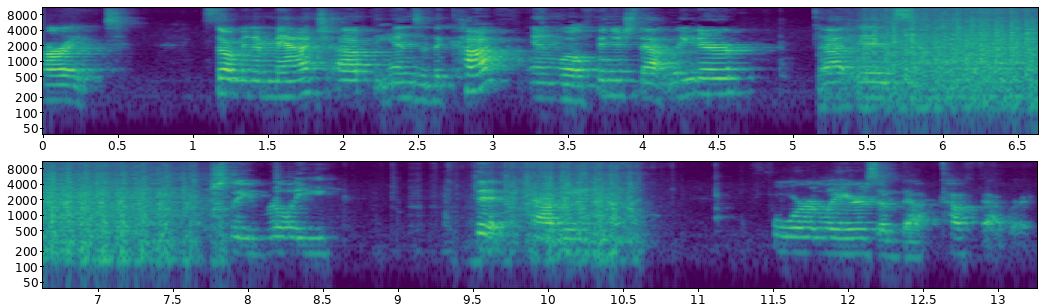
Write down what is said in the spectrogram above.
All right, so I'm gonna match up the ends of the cuff and we'll finish that later. That is actually really thick having four layers of that cuff fabric.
